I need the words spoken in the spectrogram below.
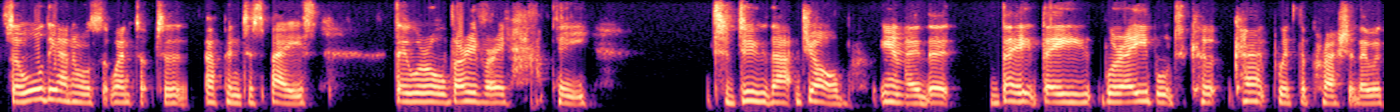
So all the animals that went up to up into space, they were all very very happy to do that job. You know that they they were able to co- cope with the pressure. They were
